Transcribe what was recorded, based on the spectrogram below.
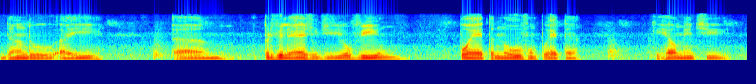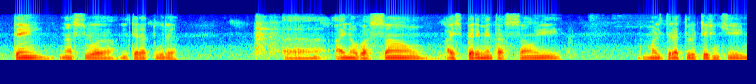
dando aí uh, o privilégio de ouvir um poeta novo, um poeta que realmente tem na sua literatura uh, a inovação, a experimentação e uma literatura que a gente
